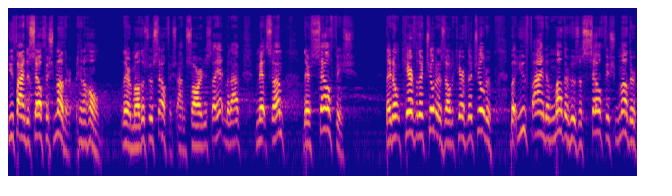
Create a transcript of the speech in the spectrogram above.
You find a selfish mother in a home. There are mothers who are selfish. I'm sorry to say it, but I've met some. They're selfish. They don't care for their children as they ought to care for their children. But you find a mother who's a selfish mother,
